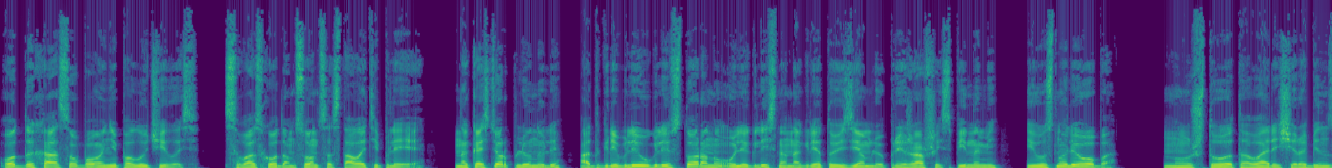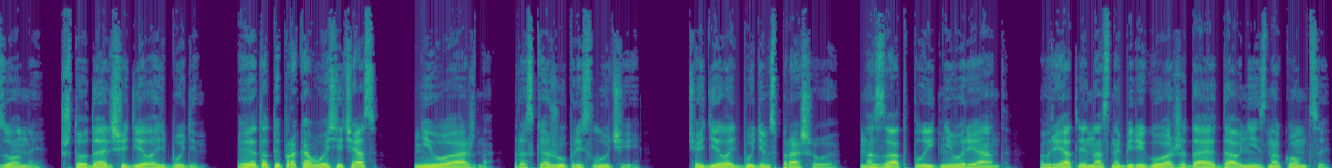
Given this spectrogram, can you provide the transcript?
Отдыха особого не получилось. С восходом солнца стало теплее. На костер плюнули, отгребли угли в сторону, улеглись на нагретую землю, прижавшись спинами, и уснули оба. «Ну что, товарищи Робинзоны, что дальше делать будем?» «Это ты про кого сейчас?» «Неважно, расскажу при случае. Что делать будем, спрашиваю. Назад плыть не вариант. Вряд ли нас на берегу ожидают давние знакомцы,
